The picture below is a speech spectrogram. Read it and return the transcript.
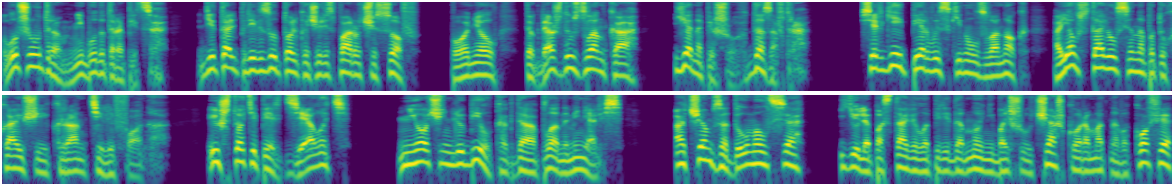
Лучше утром, не буду торопиться. Деталь привезу только через пару часов. Понял. Тогда жду звонка. Я напишу. До завтра. Сергей первый скинул звонок, а я уставился на потухающий экран телефона. И что теперь делать? Не очень любил, когда планы менялись. О чем задумался? Юля поставила передо мной небольшую чашку ароматного кофе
